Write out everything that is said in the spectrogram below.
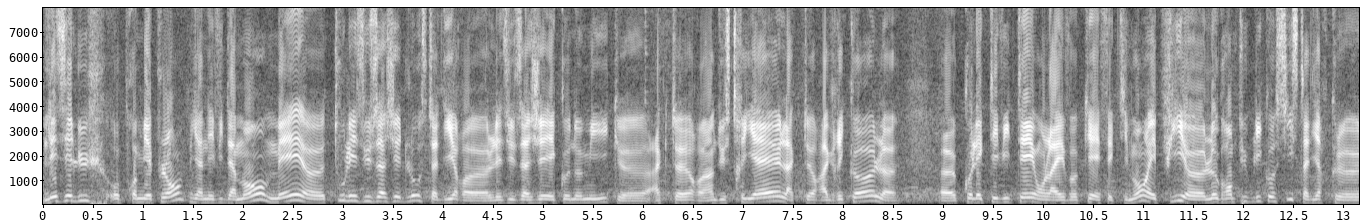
Les élus au premier plan, bien évidemment, mais euh, tous les usagers de l'eau, c'est-à-dire euh, les usagers économiques, euh, acteurs industriels, acteurs agricoles, collectivités, on l'a évoqué effectivement, et puis le grand public aussi, c'est-à-dire que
